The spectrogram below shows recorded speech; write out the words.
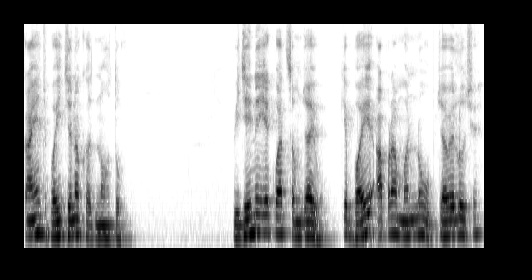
કાંઈ જ ભયજનક જ નહોતું. વિજયને એક વાત સમજાયું કે ભય આપણા મનનું ઉપજાવેલું છે.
